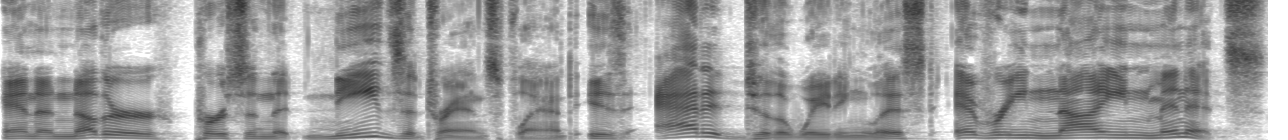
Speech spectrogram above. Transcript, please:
And another person that needs a transplant is added to the waiting list every nine minutes.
